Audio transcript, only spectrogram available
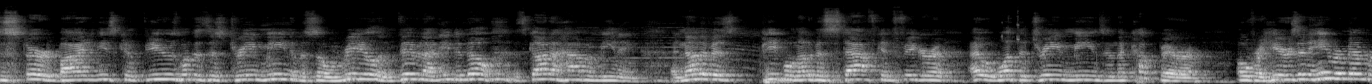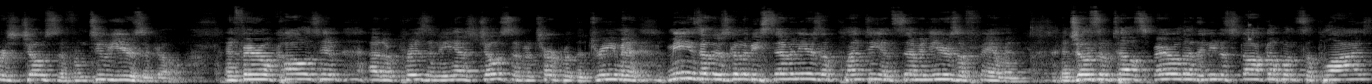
disturbed by it and he's confused. What does this dream mean? It was so real and vivid. I need to know. It's got to have a meaning. And none of his people, none of his staff can figure out what the dream means. And the cupbearer overhears it. And he remembers Joseph from two years ago. And Pharaoh calls him out of prison. He has Joseph interpret the dream, and it means that there's going to be seven years of plenty and seven years of famine. And Joseph tells Pharaoh that they need to stock up on supplies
